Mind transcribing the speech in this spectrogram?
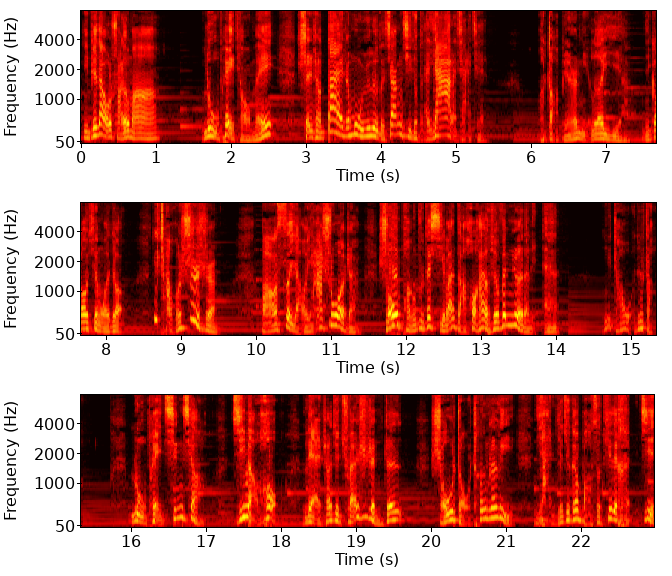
你别带我耍流氓啊！陆佩挑眉，身上带着沐浴露的香气，就把他压了下去。我找别人你乐意啊？你高兴我就，你找个试试。宝四咬牙说着，手捧住他洗完澡后还有些温热的脸。你找我就找。陆佩轻笑，几秒后脸上就全是认真，手肘撑着力，眼睛就跟宝四贴得很近。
